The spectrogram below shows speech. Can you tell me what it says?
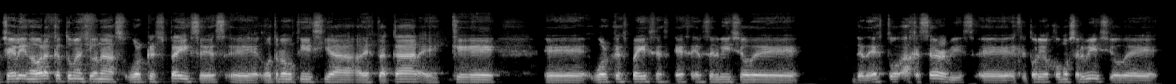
Chelin, ahora que tú mencionas Workspaces, eh, otra noticia a destacar es que eh, Workspaces es el servicio de, de esto a service, eh, escritorio como servicio de,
